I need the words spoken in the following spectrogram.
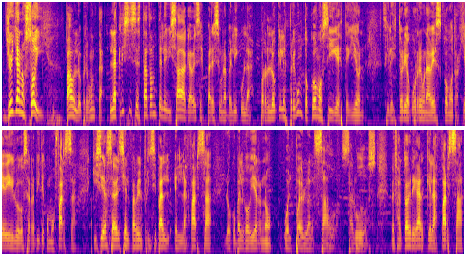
Yo ya no soy. Pablo pregunta, la crisis está tan televisada que a veces parece una película, por lo que les pregunto cómo sigue este guion. Si la historia ocurre una vez como tragedia y luego se repite como farsa, quisiera saber si el papel principal en la farsa lo ocupa el gobierno o el pueblo alzado. Saludos. Me faltó agregar que la farsa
